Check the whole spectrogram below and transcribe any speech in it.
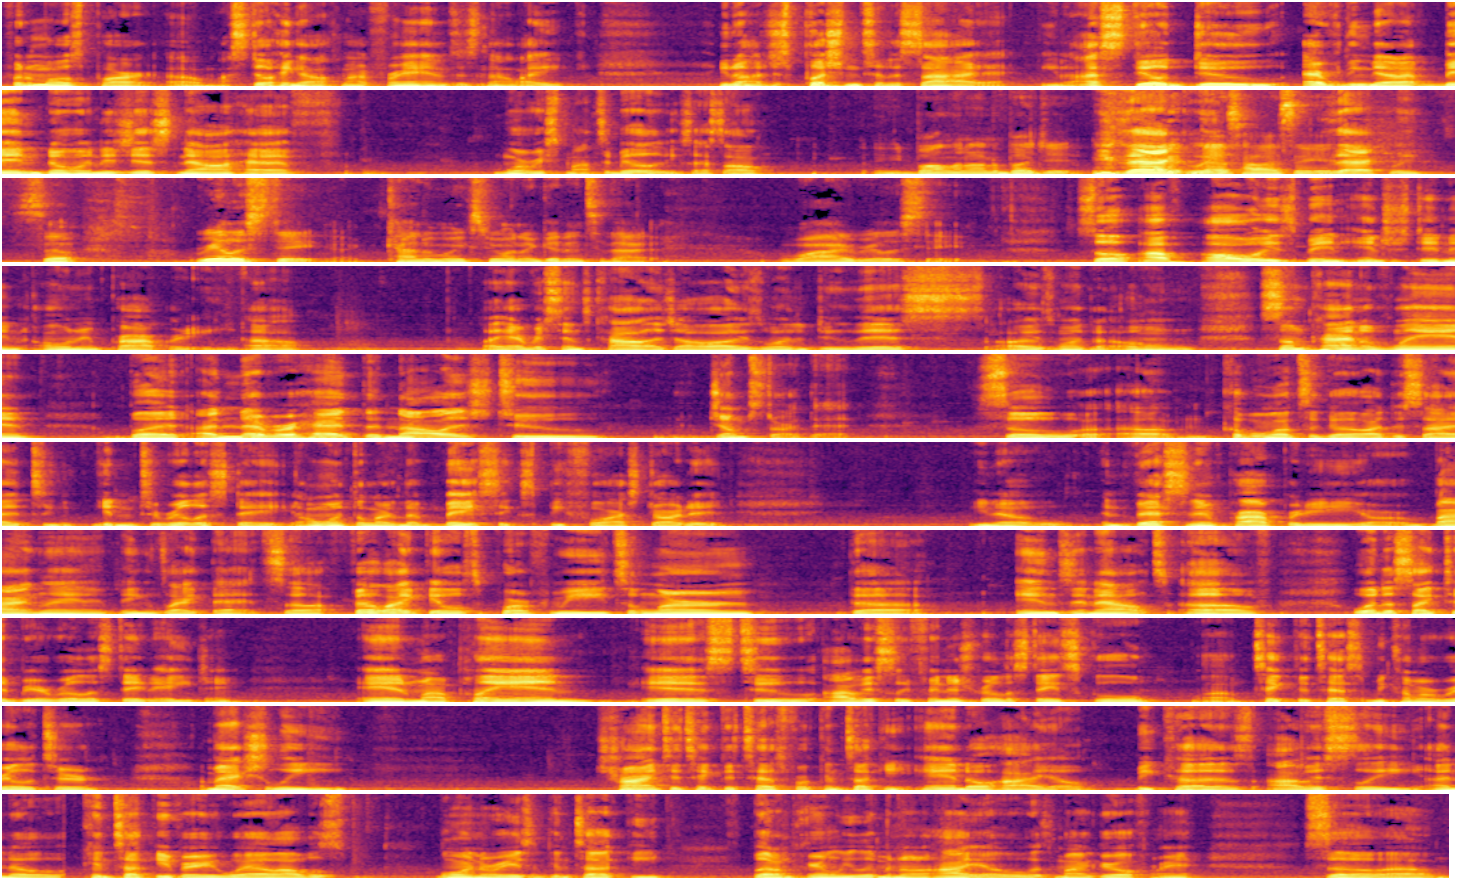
for the most part. Um, I still hang out with my friends. It's not like you know I just push them to the side. You know, I still do everything that I've been doing. It's just now I have more responsibilities. That's all. You're balling on a budget Exactly. that's how I say it Exactly. so real estate kind of makes me want to get into that why real estate So I've always been interested in owning property. Uh, like ever since college, I always wanted to do this. I always wanted to own some kind of land, but I never had the knowledge to jumpstart that. So um, a couple months ago, I decided to get into real estate. I wanted to learn the basics before I started, you know, investing in property or buying land and things like that. So I felt like it was important for me to learn the ins and outs of what it's like to be a real estate agent. And my plan is to obviously finish real estate school, uh, take the test to become a realtor. I'm actually trying to take the test for Kentucky and Ohio because obviously I know Kentucky very well. I was born and raised in Kentucky, but I'm currently living in Ohio with my girlfriend. So um,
